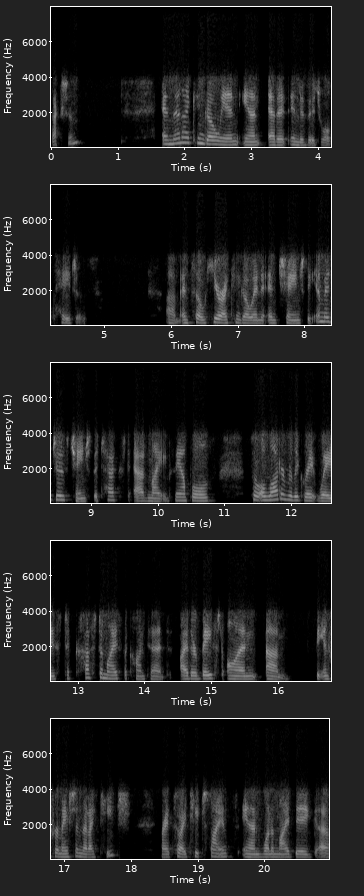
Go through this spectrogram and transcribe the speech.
sections. And then I can go in and edit individual pages. Um, and so here I can go in and change the images, change the text, add my examples. So a lot of really great ways to customize the content, either based on um, the information that I teach, right? So I teach science, and one of my big uh,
